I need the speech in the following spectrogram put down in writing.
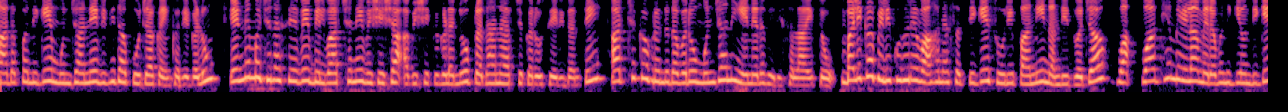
ಮಾದಪ್ಪನಿಗೆ ಮುಂಜಾನೆ ವಿವಿಧ ಪೂಜಾ ಕೈಂಕರ್ಯಗಳು ಎಣ್ಣೆಮಜ್ಜನ ಸೇವೆ, ಬಿಲ್ವಾರ್ಚನೆ ವಿಶೇಷ ಅಭಿಷೇಕಗಳನ್ನು ಪ್ರಧಾನ ಅರ್ಚಕರು ಸೇರಿದಂತೆ ಅರ್ಚಕ ವೃಂದದವರು ಮುಂಜಾನೆಯೇ ನೆರವೇರಿಸಲಾಯಿತು. ಬಳಿಕ ಬಿಳಿಕುದುರೆ ವಾಹನ ಸತ್ತಿಗೆ ಸೂರಿಪಾನಿ, ನಂದಿಧ್ವಜ ವಾದ್ಯಮೇಳ ಮೆರವಣಿಗೆಯೊಂದಿಗೆ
